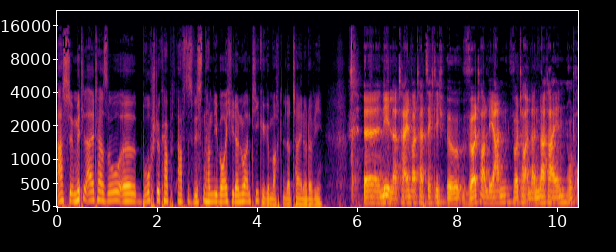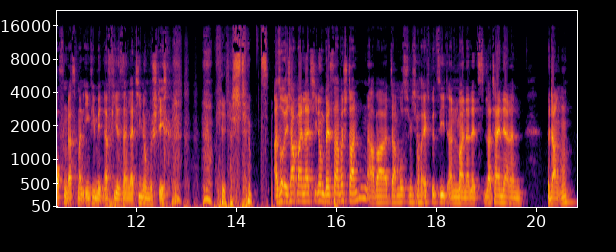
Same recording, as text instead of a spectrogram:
hast du im Mittelalter so äh, bruchstückhaftes Wissen, haben die bei euch wieder nur Antike gemacht in Latein oder wie? Äh, nee, Latein war tatsächlich äh, Wörter lernen, Wörter aneinanderreihen und hoffen, dass man irgendwie mit einer 4 sein Latinum besteht. Okay, das stimmt. Also ich habe mein Latinum besser bestanden, aber da muss ich mich auch explizit an meiner letzten Lateinlehrerin bedanken.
